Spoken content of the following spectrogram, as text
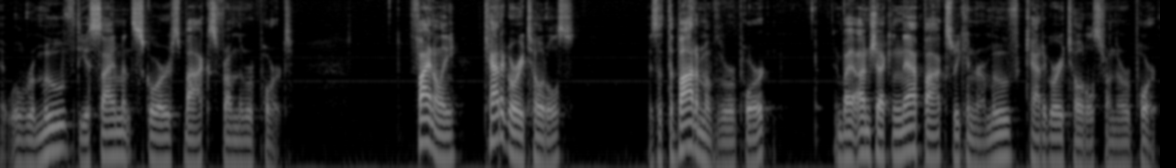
it will remove the assignment scores box from the report. Finally, category totals is at the bottom of the report, and by unchecking that box, we can remove category totals from the report.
